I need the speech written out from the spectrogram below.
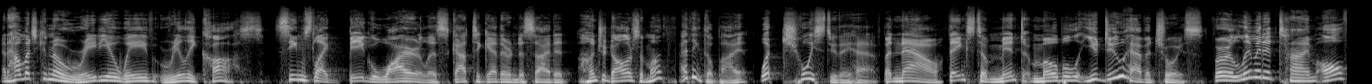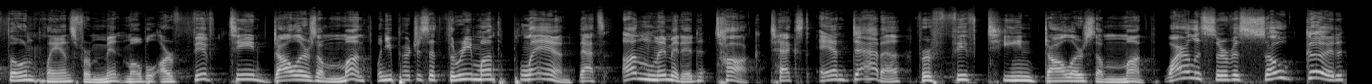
And how much can a radio wave really cost? Seems like Big Wireless got together and decided $100 a month? I think they'll buy it. What choice do they have? But now, thanks to Mint Mobile, you do have a choice. For a limited time, all phone plans from Mint Mobile are $15 a month when you purchase a three month plan. That's unlimited talk, text, and data for $15 a month. Wireless service so good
